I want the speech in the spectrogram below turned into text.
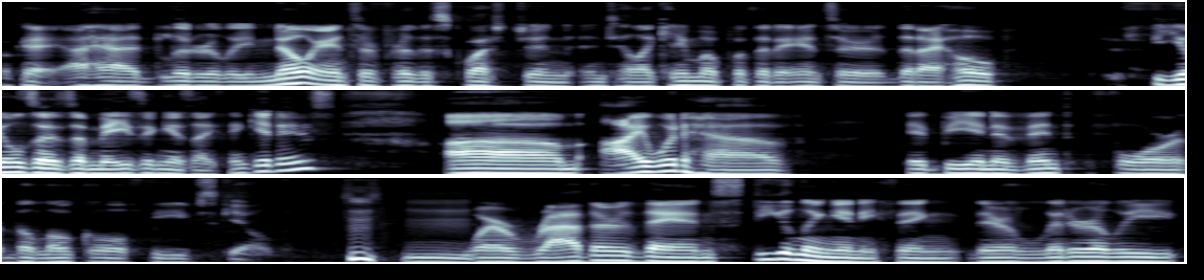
Okay, I had literally no answer for this question until I came up with an answer that I hope feels as amazing as I think it is. Um, I would have it be an event for the local thieves guild. Mm. Where rather than stealing anything, they're literally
